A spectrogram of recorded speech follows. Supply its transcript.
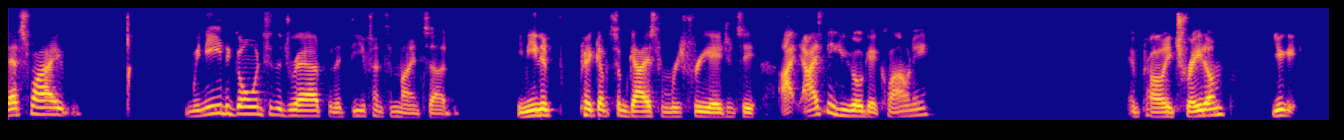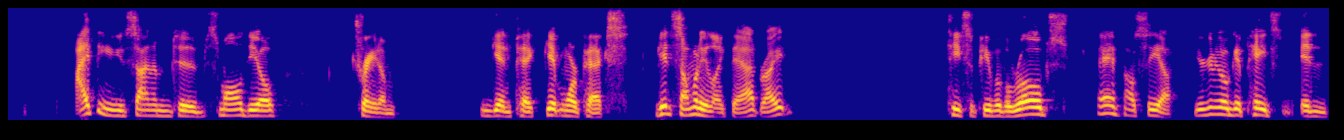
That's why we need to go into the draft with a defensive mindset. You need to pick up some guys from free agency. I, I think you go get Clowney and probably trade him. You, I think you can sign him to small deal, trade him, get pick, get more picks, get somebody like that, right? Teach some people the ropes. Hey, I'll see you. You're gonna go get paid in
